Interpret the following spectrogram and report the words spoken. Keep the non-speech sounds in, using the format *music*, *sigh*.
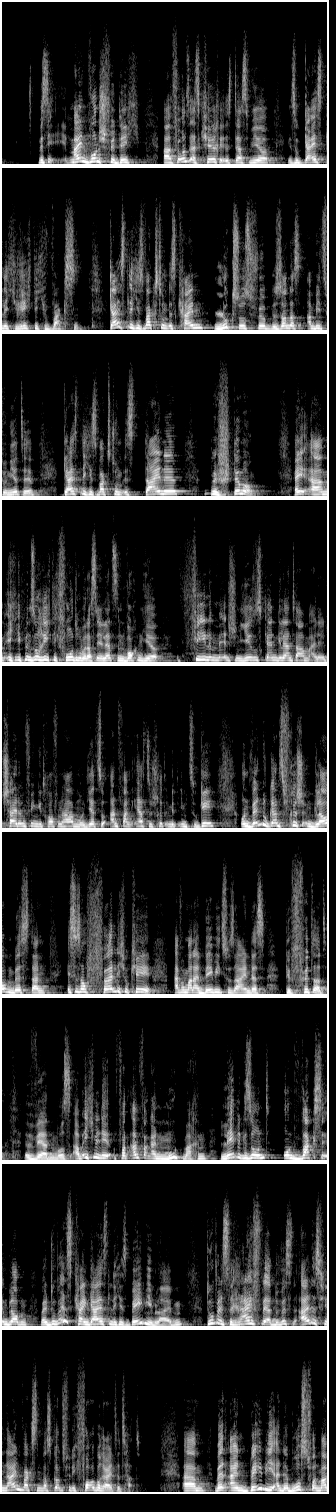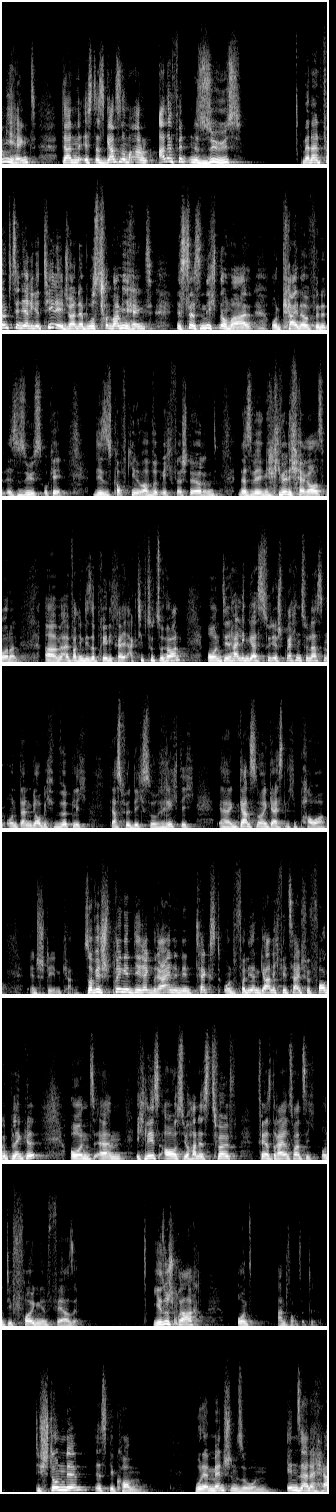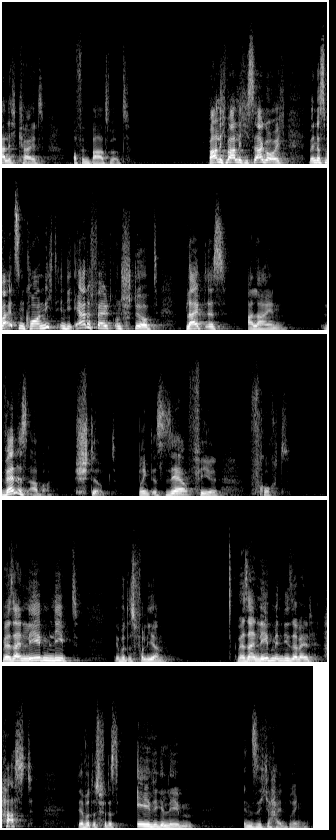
Wisst ihr, mein Wunsch für dich, äh, für uns als Kirche ist, dass wir so geistlich richtig wachsen. Geistliches Wachstum ist kein Luxus für besonders ambitionierte. Geistliches Wachstum ist deine Bestimmung. Hey, ähm, ich, ich bin so richtig froh darüber, dass in den letzten Wochen hier viele Menschen Jesus kennengelernt haben, eine Entscheidung für ihn getroffen haben und jetzt so anfangen, erste Schritte mit ihm zu gehen. Und wenn du ganz frisch im Glauben bist, dann ist es auch völlig okay, einfach mal ein Baby zu sein, das gefüttert werden muss. Aber ich will dir von Anfang an Mut machen, lebe gesund und wachse im Glauben, weil du willst kein geistliches Baby bleiben. Du willst reif werden, du willst in alles hineinwachsen, was Gott für dich vorbereitet hat. Ähm, wenn ein Baby an der Brust von Mami hängt, dann ist das ganz normal und alle finden es süß. Wenn ein 15-jähriger Teenager an der Brust von Mami hängt, ist das nicht normal und keiner findet es süß. Okay, dieses Kopfkino war wirklich verstörend. Deswegen, *laughs* ich will dich herausfordern, ähm, einfach in dieser Predigtreihe aktiv zuzuhören und den Heiligen Geist zu dir sprechen zu lassen. Und dann glaube ich wirklich, dass für dich so richtig äh, ganz neue geistliche Power entstehen kann. So, wir springen direkt rein in den Text und verlieren gar nicht viel Zeit für Vorgeplänkel. Und ähm, ich lese aus Johannes 12, Vers 23 und die folgenden Verse. Jesus sprach und antwortete. Die Stunde ist gekommen, wo der Menschensohn in seiner Herrlichkeit offenbart wird. Wahrlich, wahrlich, ich sage euch, wenn das Weizenkorn nicht in die Erde fällt und stirbt, bleibt es allein. Wenn es aber stirbt, bringt es sehr viel Frucht. Wer sein Leben liebt, der wird es verlieren. Wer sein Leben in dieser Welt hasst, der wird es für das ewige Leben in Sicherheit bringen.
